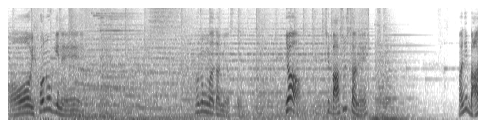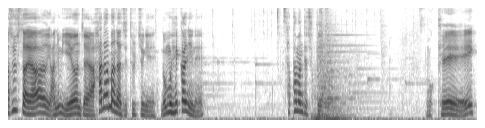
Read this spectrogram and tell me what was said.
어 현옥이네 현옥 마담이었어 야! 쟤 마술사네 아니 마술사야 아니면 예언자야 하나만 하지 둘 중에 너무 헷갈리네 사탐한테 줄게 오케이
